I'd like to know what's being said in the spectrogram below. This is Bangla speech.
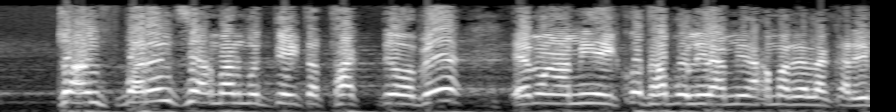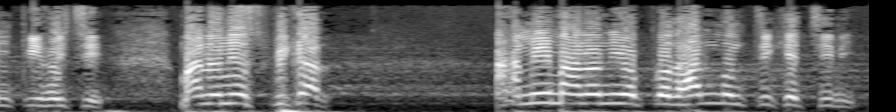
ট্রান্সপারেন্সি আমার মধ্যে এটা থাকতে হবে এবং আমি এই কথা বলি আমি আমার এলাকার এমপি হয়েছি। মাননীয় স্পিকার, আমি মাননীয় প্রধানমন্ত্রীকে চিনি।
